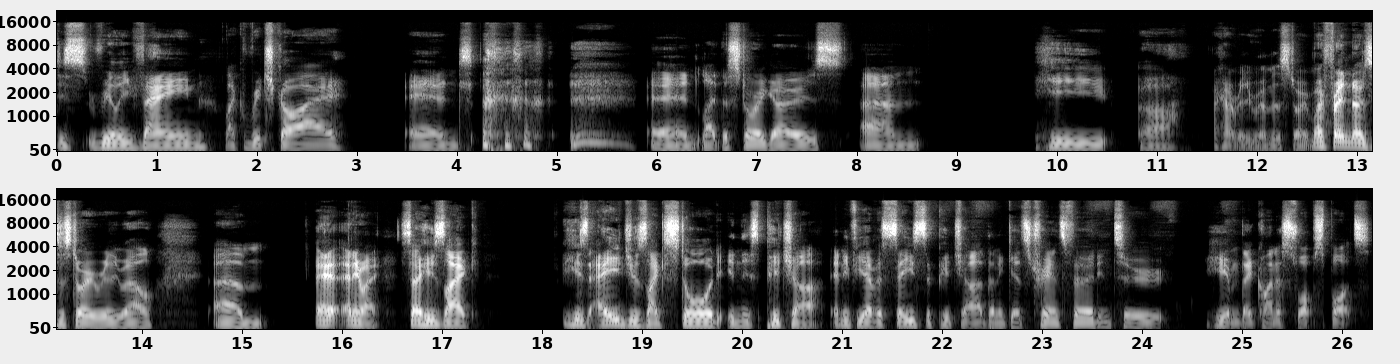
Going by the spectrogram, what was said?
this really vain, like rich guy, and and like the story goes, um, he. Oh, I can't really remember the story. My friend knows the story really well. Um, anyway, so he's like his age is like stored in this picture, and if he ever sees the picture, then it gets transferred into him. They kind of swap spots.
